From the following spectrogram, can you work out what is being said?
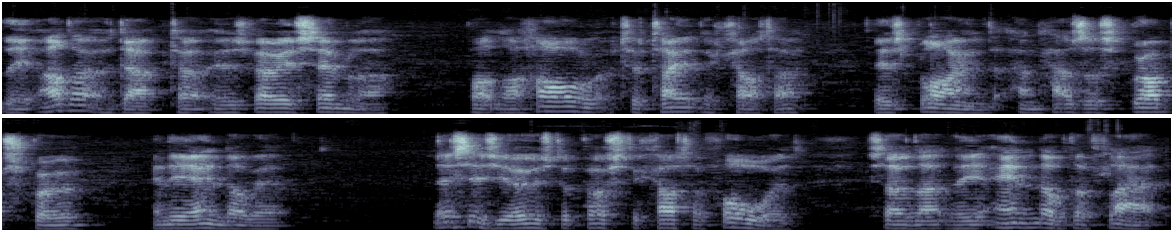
The other adapter is very similar, but the hole to take the cutter is blind and has a grub screw in the end of it. This is used to push the cutter forward so that the end of the flat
